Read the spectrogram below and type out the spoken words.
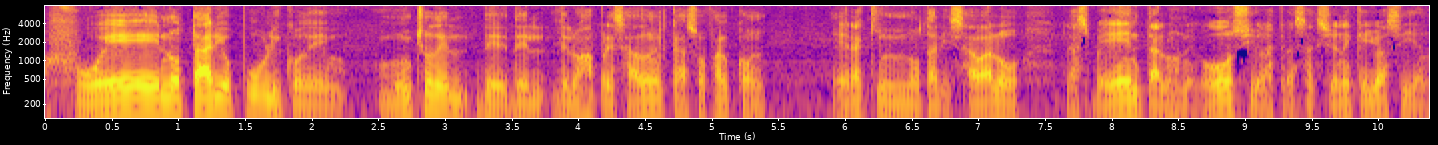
fue notario público de muchos de, los apresados en el caso Falcón era quien notarizaba las ventas, los negocios, las transacciones que ellos hacían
